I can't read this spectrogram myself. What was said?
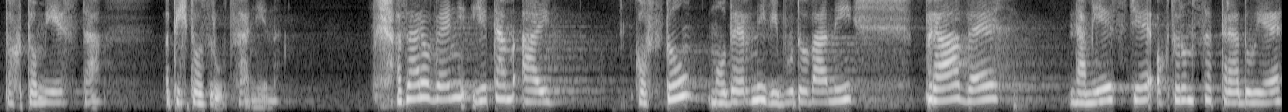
tohto miesta a týchto zrúcanín. A zároveň je tam aj kostol, moderný, vybudovaný, práve na mieste, o ktorom sa traduje,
